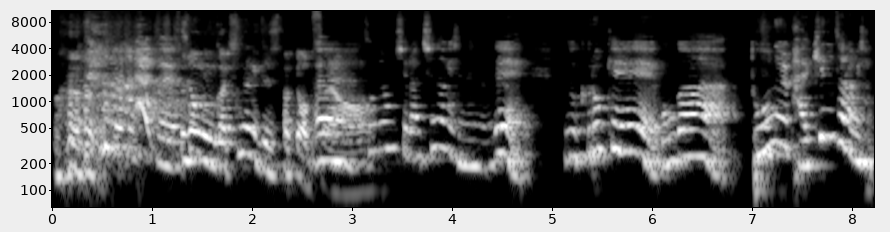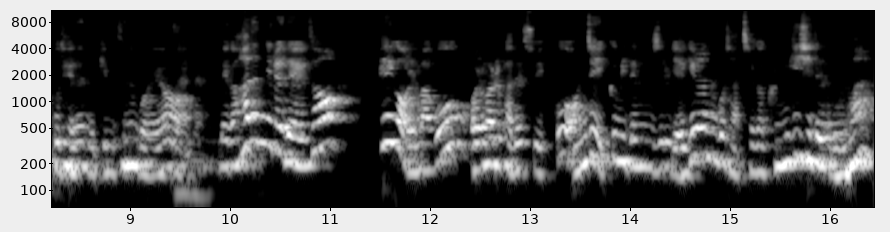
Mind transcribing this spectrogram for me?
네, 소정님과 친하게 될 수밖에 없어요. 네, 소정 씨랑 친하게 지냈는데 그래서 그렇게 뭔가 돈을 밝히는 사람이 자꾸 되는 느낌이 드는 거예요. 네네. 내가 하는 일에 대해서 페이가 얼마고 얼마를 받을 수 있고 언제 입금이 되는지를 얘기를 하는 것 자체가 금기시된 문화?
